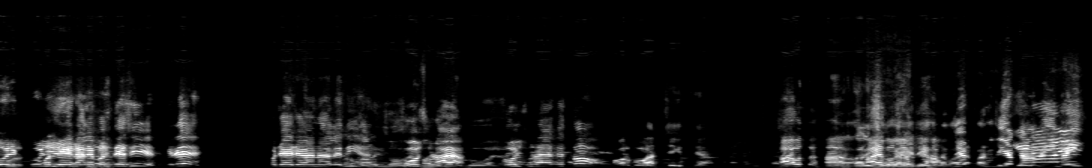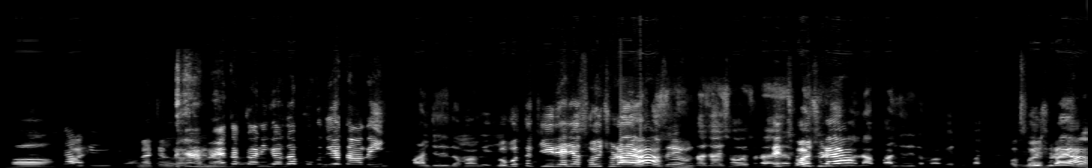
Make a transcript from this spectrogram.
ਕੋਈ ਉਹ ਲੈਣ ਵਾਲੇ ਬੰਦੇ ਸੀ ਵੀਰੇ ਪਟੇਜਣ ਵਾਲੇ ਨਹੀਂ ਹੈ। ਸੋਚ ਛੁੜਾਇਆ ਕੋਈ ਛੁੜਾਇਆ ਤੇ ਤੋ ਔਰ ਬੋਲ। ਪਰਚੀ ਕਿੱਥੇ ਆ? ਹਾਂ ਉਹ ਤਾਂ ਹਾਂ ਆਏ ਬੋਲ ਜੀ ਹਾਂ ਜੇ ਪੁੱਗਦੀ ਹੈ ਤਾਂ ਨਹੀਂ ਬਈ। ਮੈਂ ਚੱਲਦਾ। ਮੈਂ ਧੱਕਾ ਨਹੀਂ ਕਰਦਾ ਪੁੱਗਦੀ ਤਾਂ ਨਹੀਂ ਪੰਜ ਦੀ ਦਵਾਂਗੇ ਜੀ। ਉਹ ਬੁੱਤ ਕੀ ਰਹਿ ਗਿਆ ਸੋਈ ਛੁੜਾਇਆ ਕੁਛ ਨਹੀਂ ਹੁੰਦਾ ਚਾਹੇ 100 ਛੜਾਇਆ ਨਹੀਂ, ਸੌ ਛੁਡਾਇਆ? ਨਾ ਪੰਜ ਦੀ ਦਵਾਂਗੇ ਤੂੰ ਘੱਟ ਉਹ ਸੋਈ ਕਹਿੰਦਾ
